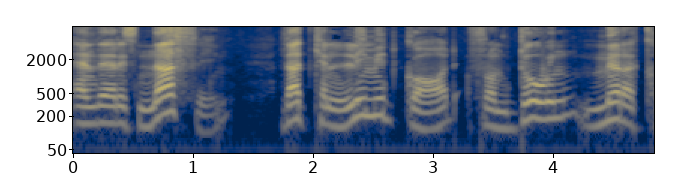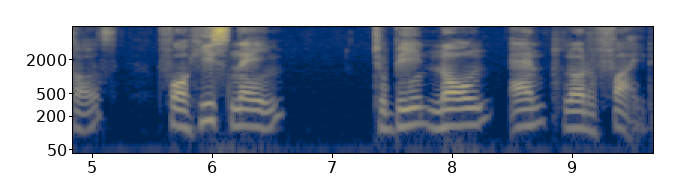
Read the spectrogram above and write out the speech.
and there is nothing that can limit God from doing miracles for his name to be known and glorified.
